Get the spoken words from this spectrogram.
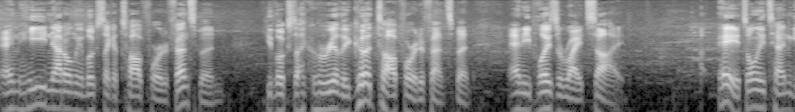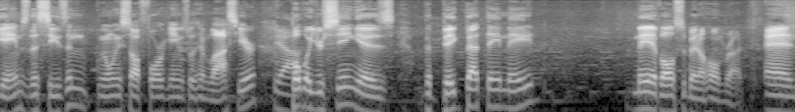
And he not only looks like a top four defenseman, he looks like a really good top four defenseman, and he plays the right side. Hey, it's only 10 games this season. We only saw four games with him last year. Yeah. But what you're seeing is the big bet they made may have also been a home run. And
